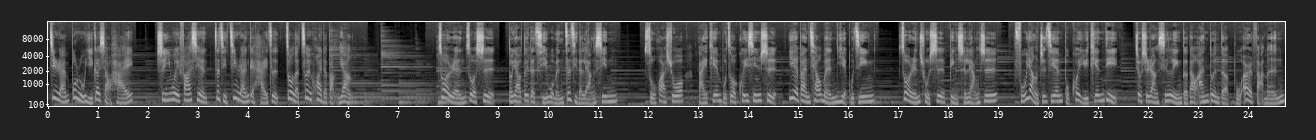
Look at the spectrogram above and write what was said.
竟然不如一个小孩，是因为发现自己竟然给孩子做了最坏的榜样。做人做事都要对得起我们自己的良心。俗话说：“白天不做亏心事，夜半敲门也不惊。”做人处事秉持良知，抚养之间不愧于天地，就是让心灵得到安顿的不二法门。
